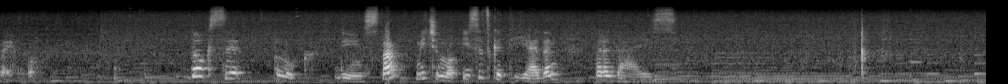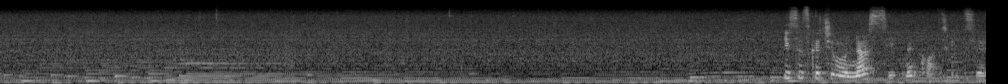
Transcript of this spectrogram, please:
lepo. Dok se luk dinsta, mi ćemo isackati jedan paradajz. Isackat ćemo na sitne kockice.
